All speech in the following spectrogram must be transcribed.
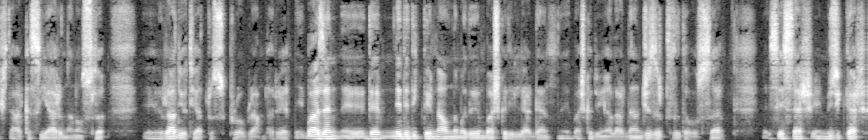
işte arkası yarın anonslu radyo tiyatrosu programları, bazen de ne dediklerini anlamadığım başka dillerden, başka dünyalardan cızırtılı da olsa sesler, müzikler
